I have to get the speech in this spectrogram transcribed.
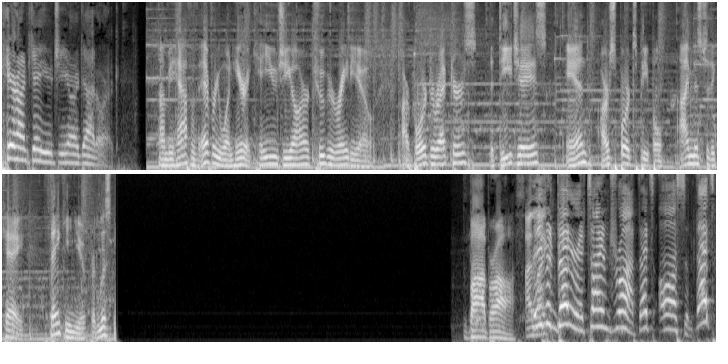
here on KUGR.org. On behalf of everyone here at KUGR Cougar Radio, our board directors, the DJs, and our sports people, I'm Mr. The K, thanking you for listening. Bob Ross. I like, Even better, a time drop. That's awesome. That's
